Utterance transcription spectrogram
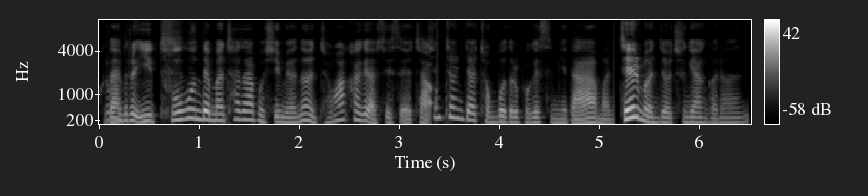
그다음에 이두 군데만 찾아보시면은 정확하게 알 수 있어요. 자, 신청자 정보들을 보겠습니다. 먼 제일 먼저 중요한 거는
